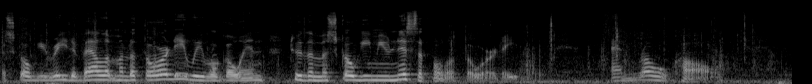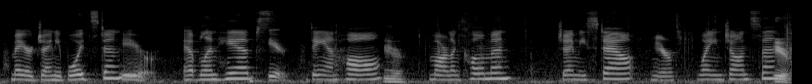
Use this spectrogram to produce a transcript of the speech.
Muskogee Redevelopment Authority. We will go into the Muskogee Municipal Authority. And roll call. Mayor Janie Boydston. Here. Evelyn Hibbs. Here. Dan Hall. Here. Marlon Coleman. Jamie Stout. Here. Wayne Johnson. Here.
